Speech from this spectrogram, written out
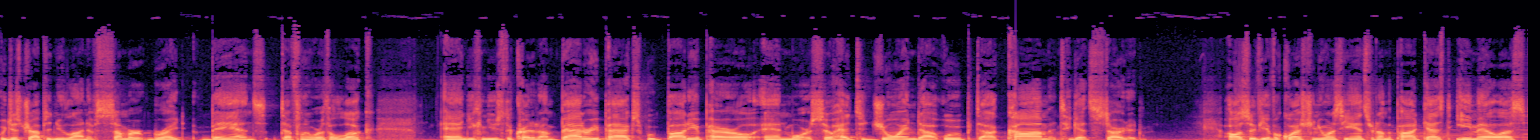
We just dropped a new line of summer bright bands, definitely worth a look and you can use the credit on battery packs, Whoop body apparel, and more. So head to join.whoop.com to get started. Also, if you have a question you want to see answered on the podcast, email us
